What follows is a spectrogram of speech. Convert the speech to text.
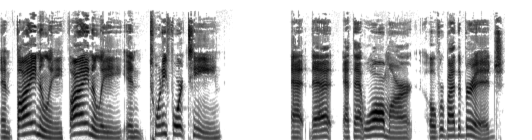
And finally, finally, in 2014, at that at that Walmart over by the bridge,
